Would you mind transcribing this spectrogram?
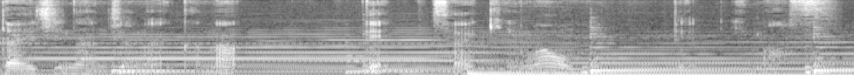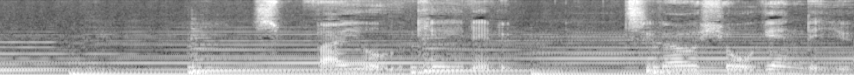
大事なんじゃないかなって最近は思っています失敗を受け入れる。違う表現で言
